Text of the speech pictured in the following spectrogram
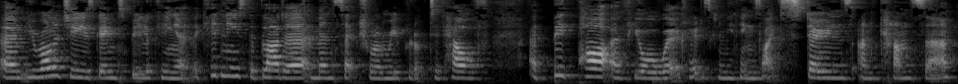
um, urology is going to be looking at the kidneys, the bladder, men's sexual and reproductive health. A big part of your workload is going to be things like stones and cancer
